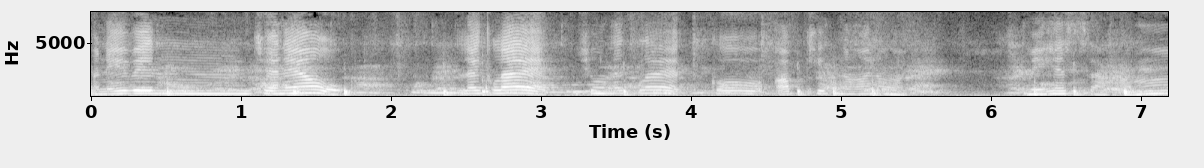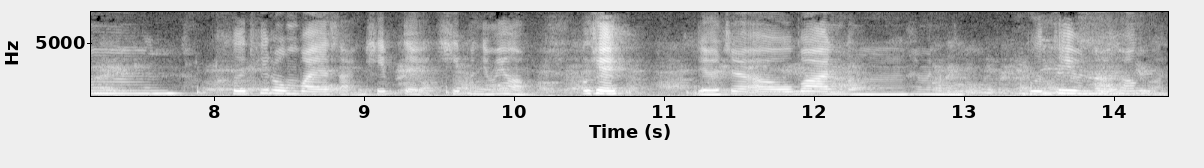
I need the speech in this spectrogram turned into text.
อันนี้เป็นชาแนลแรกๆ ช่วงแรกๆ ก็อัพคลิปน้อยหน่อยมีแค่สาม คือที่ลงไปสามคลิปแต่คลิปมันยังไม่ออก โอเค เดี๋ยวจะเอาบ้านตรงให้มันพื้นที่มันเท่าๆกัน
